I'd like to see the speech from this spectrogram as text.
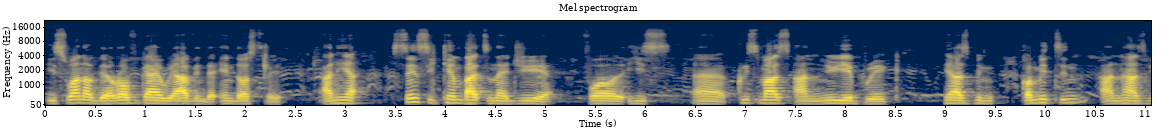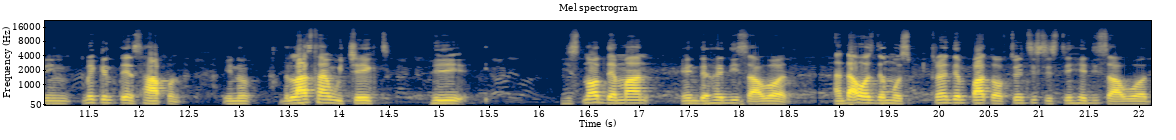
is one of the rough guy we have in the industry, and he since he came back to Nigeria for his uh, Christmas and New Year break, he has been committing and has been making things happen. You know, the last time we checked, he he's not the man in the Headies Award, and that was the most trending part of 2016 Headies Award.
